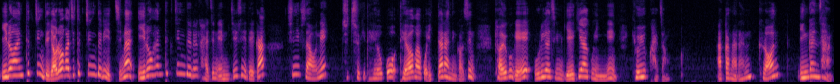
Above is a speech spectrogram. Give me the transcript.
이러한 특징들, 여러 가지 특징들이 있지만 이러한 특징들을 가진 MZ 세대가 신입사원의 주축이 되고, 되어가고 있다라는 것은 결국에 우리가 지금 얘기하고 있는 교육 과정, 아까 말한 그런 인간상,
